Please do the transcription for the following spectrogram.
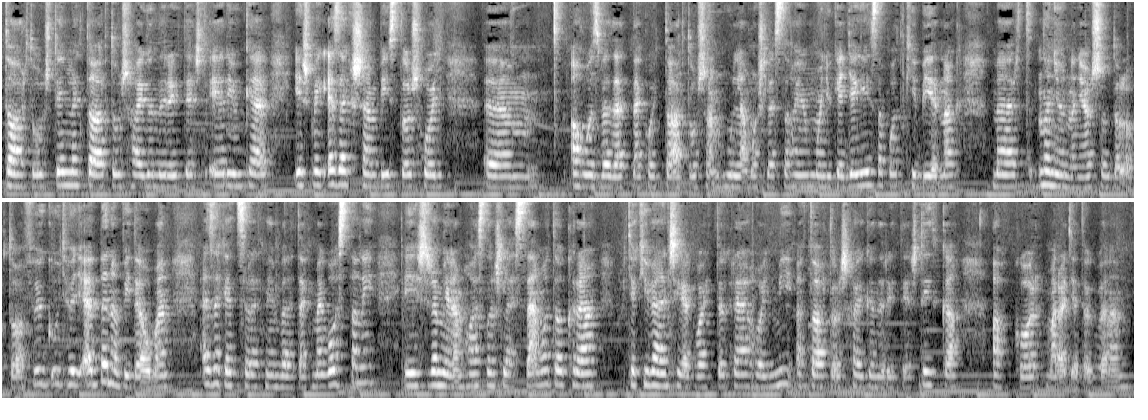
tartós, tényleg tartós hajgöndörítést érjünk el, és még ezek sem biztos, hogy öm, ahhoz vezetnek, hogy tartósan hullámos lesz a hajunk, mondjuk egy egész napot kibírnak, mert nagyon-nagyon sok dologtól függ, úgyhogy ebben a videóban ezeket szeretném veletek megosztani, és remélem hasznos lesz számotokra, hogyha kíváncsiak vagytok rá, hogy mi a tartós hajgöndörítés titka, akkor maradjatok velem.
